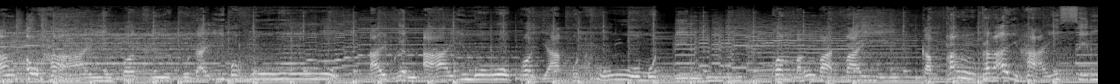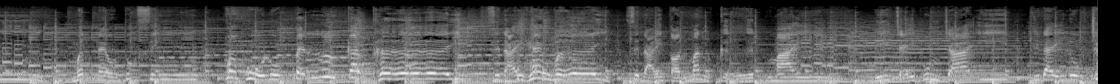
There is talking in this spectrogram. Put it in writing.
อังเอาหายพอถือผู้ใดบ่ฮู้อายเพื่อนอายหมู่พออยากอดหูมุดดิน ความหวังบาดไว้กับพังทลายหายสิ้นหมดแล้วทุกสิ่งเพราะหูลูกเป็นกระเทยเสียดายแห้งเบยเสียดายตอนมันเกิดใหม่ ดีใจภูมิใจที่ได้ลูกช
